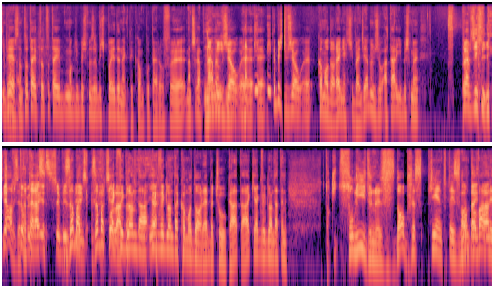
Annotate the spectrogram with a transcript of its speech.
Wiesz, no tutaj, to tutaj moglibyśmy zrobić pojedynek tych komputerów. E, Na przykład Na ja bym mini, wziął, na e, pip, pip. ty byś wziął Commodore, niech ci będzie, ja bym wziął Atari i byśmy sprawdzili, Dobrze, to, teraz zobacz, zobacz jak, wygląda, jak wygląda Commodore, beczułka, tak? Jak wygląda ten taki solidny, z- dobrze spięty, tutaj zmontowany,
